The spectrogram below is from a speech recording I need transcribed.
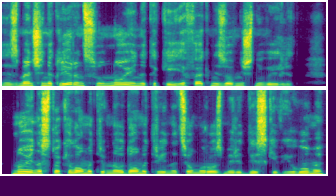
е, зменшення кліренсу, ну і не такий ефектний зовнішній вигляд. Ну і на 100 км на одометрі на цьому розмірі дисків і гуми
